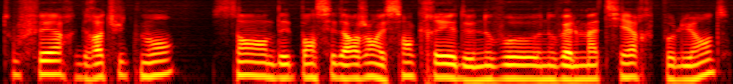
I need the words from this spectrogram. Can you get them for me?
tout faire gratuitement, sans dépenser d'argent et sans créer de nouveaux, nouvelles matières polluantes.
